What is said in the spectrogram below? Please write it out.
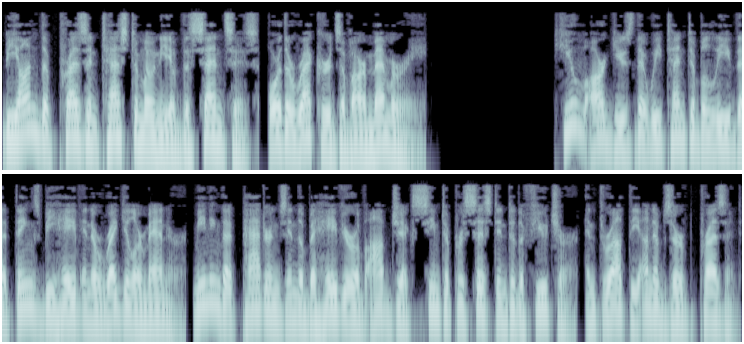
beyond the present testimony of the senses, or the records of our memory. Hume argues that we tend to believe that things behave in a regular manner, meaning that patterns in the behavior of objects seem to persist into the future, and throughout the unobserved present.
